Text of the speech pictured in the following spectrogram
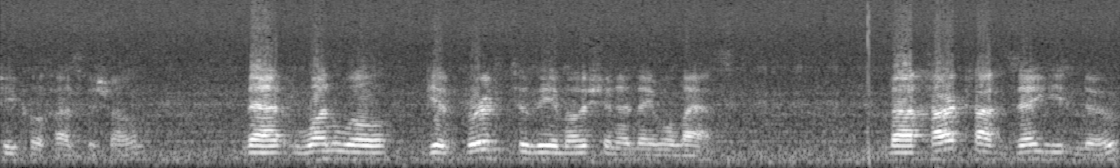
shikol chas v'shalom. That one will give birth to the emotion and they will last. So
